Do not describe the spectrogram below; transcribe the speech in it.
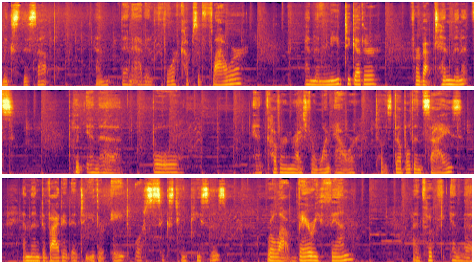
Mix this up and then add in four cups of flour and then knead together for about 10 minutes. Put in a bowl and cover and rise for one hour till it's doubled in size and then divide it into either 8 or 16 pieces. Roll out very thin and cook in the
